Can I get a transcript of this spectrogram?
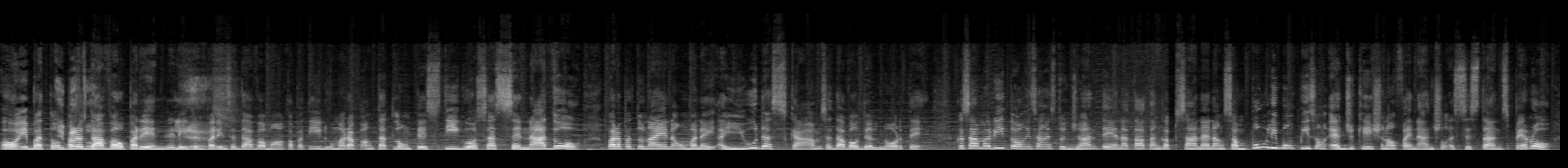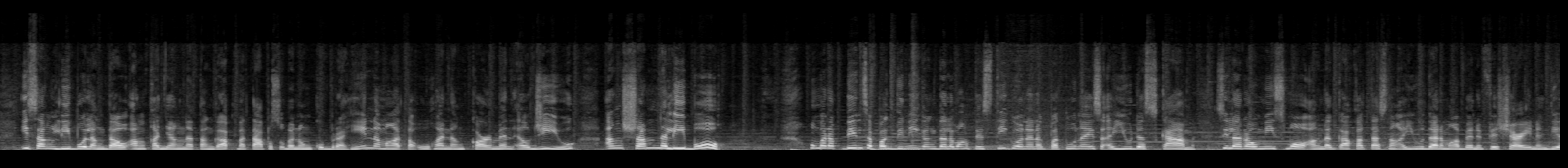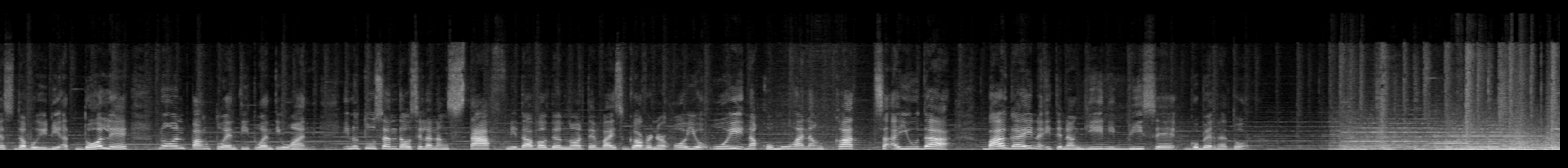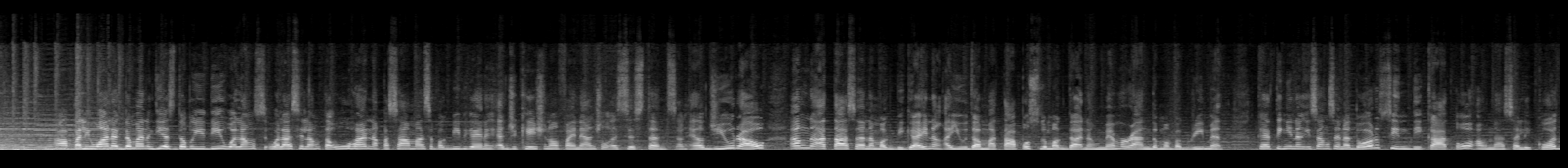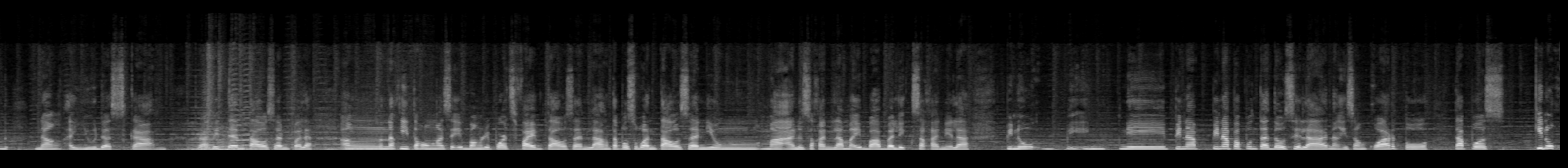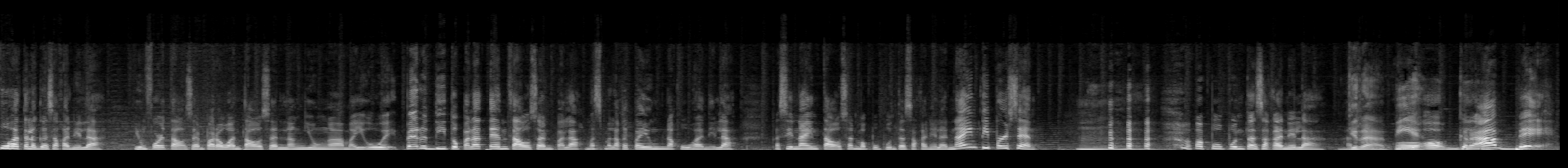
Oh, iba to. Iba Pero to. Davao pa rin. Related Yes. pa rin sa Davao, mga kapatid. Humarap ang tatlong testigo sa Senado para patunayan na umanay ayuda scam sa Davao del Norte. Kasama rito ang isang estudyante na tatanggap sana ng 10,000 pisong educational financial assistance. Pero isang libo lang daw ang kanyang natanggap matapos umanong kubrahin ng mga tauhan ng Carmen LGU ang siyam na libo. Humarap din sa pagdinig ang dalawang testigo na nagpatunay sa ayuda scam. Sila raw mismo ang nagkakaltas ng ayuda ng mga beneficiary ng DSWD at DOLE noon pang 2021. Inutusan daw sila ng staff ni Davao del Norte Vice Governor Oyo Uy na kumuha ng cut sa ayuda, bagay na itinanggi ni Vice Gobernador. Paliwanag naman ng DSWD, walang, wala silang tauhan na kasama sa pagbibigay ng educational financial assistance. Ang LGU raw ang naatasan na magbigay ng ayuda matapos lumagda ng Memorandum of Agreement. Kaya tingin ng isang senador, sindikato ang nasa likod ng ayuda scam. Grabe, 10,000 pala. Ang nakita ko nga sa ibang reports, 5,000 lang. Tapos 1,000 yung maano sa kanila, maibabalik sa kanila. Pinu, pi- ni, pina, pinapapunta daw sila ng isang kwarto, tapos kinukuha talaga sa kanila yung 4,000 para 1,000 lang yung ah, maiuwi. Pero dito pala 10,000 pala. Mas malaki pa yung nakuha nila. Kasi 9,000 mapupunta sa kanila. 90% mapupunta sa kanila. Grabe. Oo, grabe.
